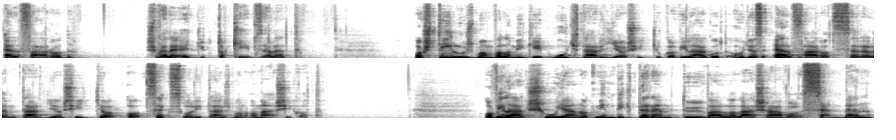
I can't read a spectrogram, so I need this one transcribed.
elfárad, és vele együtt a képzelet, a stílusban valamiképp úgy tárgyasítjuk a világot, ahogy az elfáradt szerelem tárgyasítja a szexualitásban a másikat. A világ súlyának mindig teremtő vállalásával szemben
